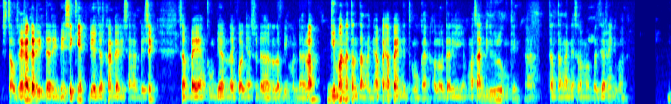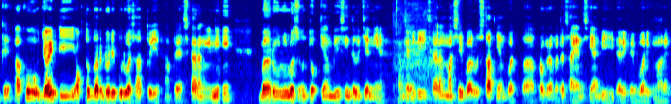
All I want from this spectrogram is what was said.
setahu saya kan dari dari basic ya diajarkan dari sangat basic sampai yang kemudian levelnya sudah lebih mendalam. Gimana tantangannya? Apa apa yang ditemukan? Kalau dari Mas Andi dulu mungkin uh, tantangannya selama belajarnya gimana Oke, aku join di Oktober 2021 ya. Sampai sekarang ini baru lulus untuk yang bisnis intelijennya. oke Jadi sekarang masih baru start yang buat uh, program data science ya di dari Februari kemarin.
